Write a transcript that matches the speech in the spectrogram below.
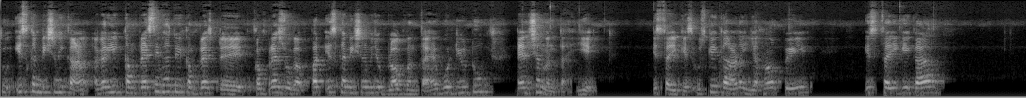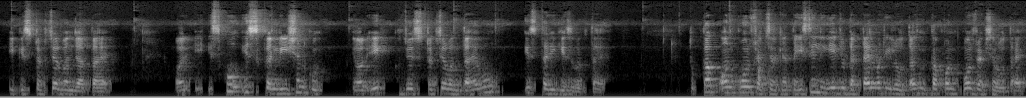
तो इस कंडीशन के कारण, अगर ये कंप्रेसिव है तो ये कंप्रेस्ड कंप्रेस्ड होगा, पर इस कंडीशन में जो ब्लॉक बनता है, वो ड्यू टू टेंशन बनता है, ये, इस तरीके से। उसके कारण यहाँ पे इस तरीके का एक स्ट्रक्चर बन जाता है। और इसको, इस कंडीशन को, और एक जो स्ट्रक्चर बनता है, वो इस तरीके से बनता है। तो कप ऑन कोन फ्रैक्चर कहते हैं। इसीलिए जो डक्टाइल मटेरियल होता है कप ऑन कोन फ्रैक्चर होता है।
